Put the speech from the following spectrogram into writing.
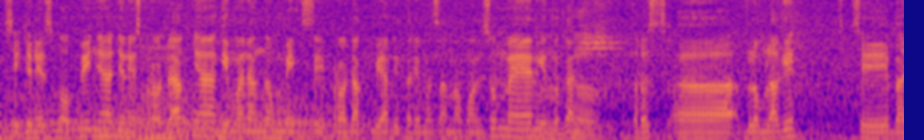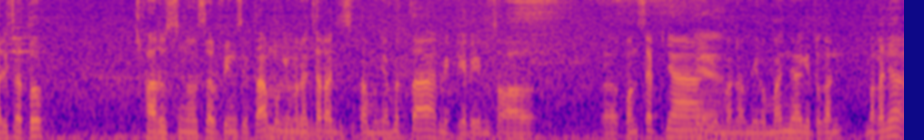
si jenis kopinya jenis produknya gimana nge-mix si produk biar diterima sama konsumen gitu kan betul. terus eh, belum lagi si barista tuh harus nge-serving si tamu gimana cara si tamunya betah mikirin soal eh, konsepnya Iya. gimana minumannya gitu kan makanya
